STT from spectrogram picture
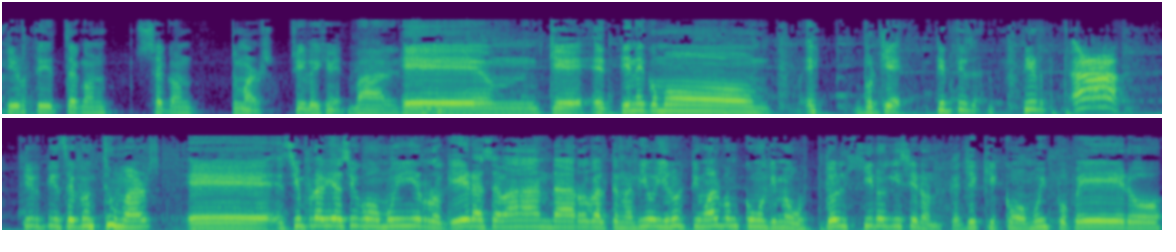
30 Second, Second to Mars, sí, lo dije bien. Vale, Eh, Que eh, tiene como... Es, porque 30, 30 ¡Ah! 30 Seconds to Mars eh, siempre había sido como muy rockera esa banda, rock alternativo y el último álbum como que me gustó el giro que hicieron, ¿cachai? Que es como muy popero,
